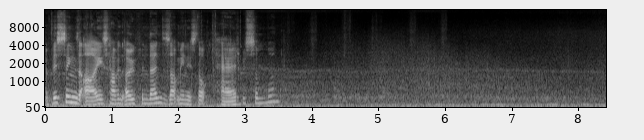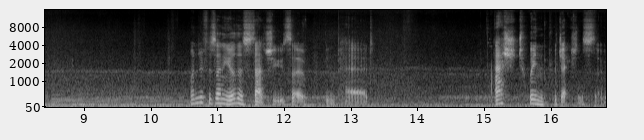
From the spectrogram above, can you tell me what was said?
If this thing's eyes haven't opened then, does that mean it's not paired with someone? wonder if there's any other statues that have been paired. Ash Twin Projection Stone.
